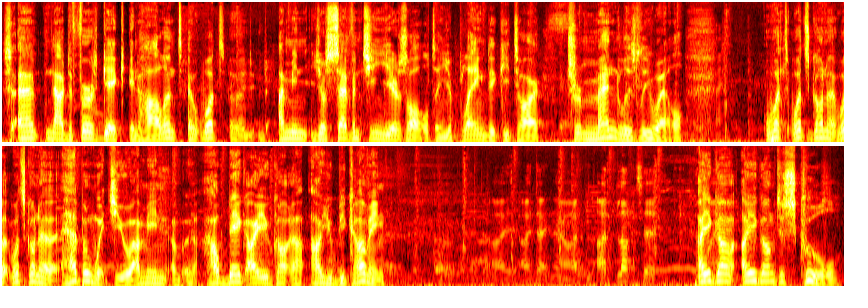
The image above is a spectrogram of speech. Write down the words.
So, uh, now the first gig in Holland. Uh, what? Uh, I mean, you're 17 years old and you're playing the guitar tremendously well. What? What's gonna? What, what's gonna happen with you? I mean, uh, how big are you? Go- uh, how are you becoming? I, I don't know. I'd, I'd love to. Are you going? Are you going to school?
